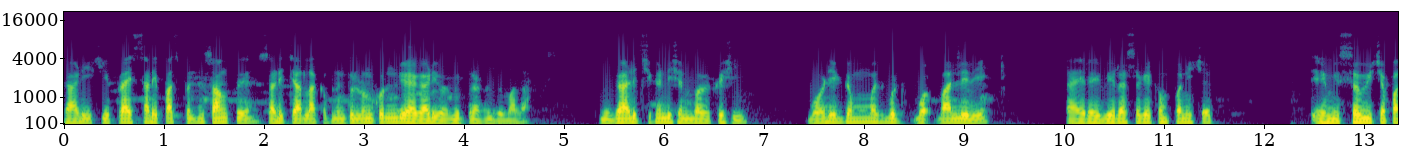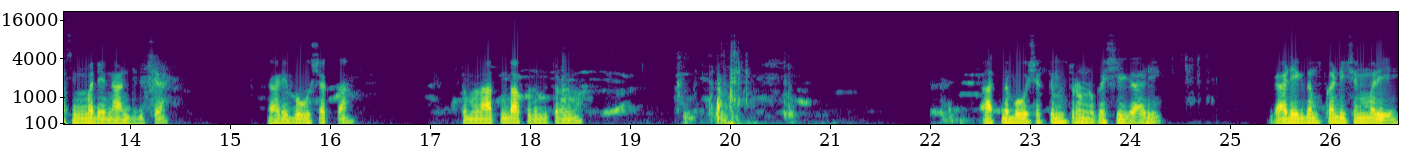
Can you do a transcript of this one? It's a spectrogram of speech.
गाडीची प्राईस साडेपाचपर्यंत सांगतोय. साडेचार लाखापर्यंत लोन करून देऊ या गाडीवर मित्रांनो तुम्हाला. तुम्ही गाडीची कंडिशन बघा कशी. बॉडी एकदम मजबूत ब बांधलेली टायर बिरा सगळे कंपनीचे आहेत. एम एस सव्वीसच्या पासिंगमध्ये नांदेडच्या. गाडी बघू शकता. तुम्हाला आतून दाखवतो मित्रांनो. आतनं बघू शकता मित्रांनो कशी गाडी. गाडी एकदम कंडिशनमध्ये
